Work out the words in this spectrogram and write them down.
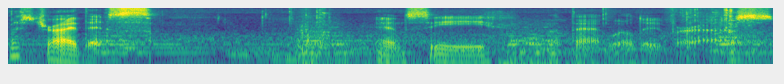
Let's try this and see what that will do for us.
